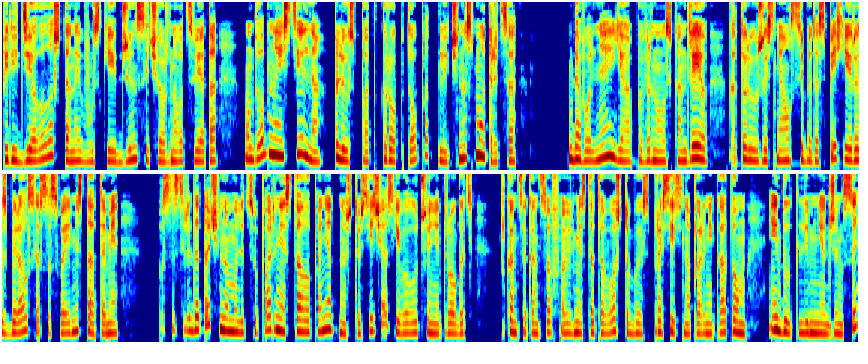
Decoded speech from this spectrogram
переделала штаны в узкие джинсы черного цвета. Удобно и стильно, плюс под кроп-топ отлично смотрится. Довольная, я повернулась к Андрею, который уже снял с себя доспехи и разбирался со своими статами — по сосредоточенному лицу парня стало понятно, что сейчас его лучше не трогать. В конце концов, вместо того, чтобы спросить напарника о том, идут ли мне джинсы,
